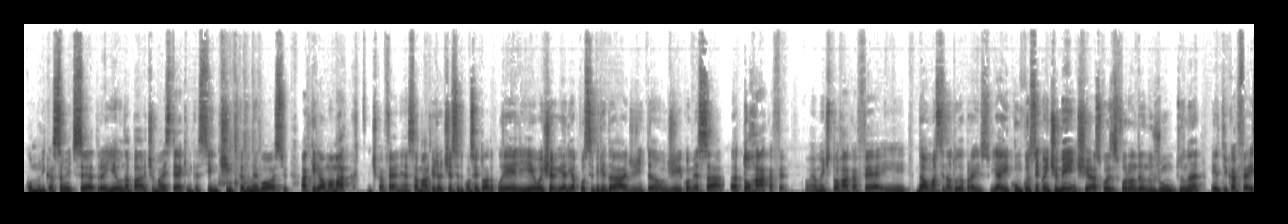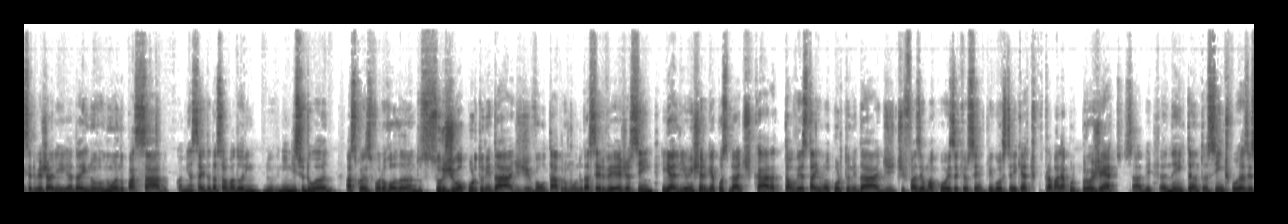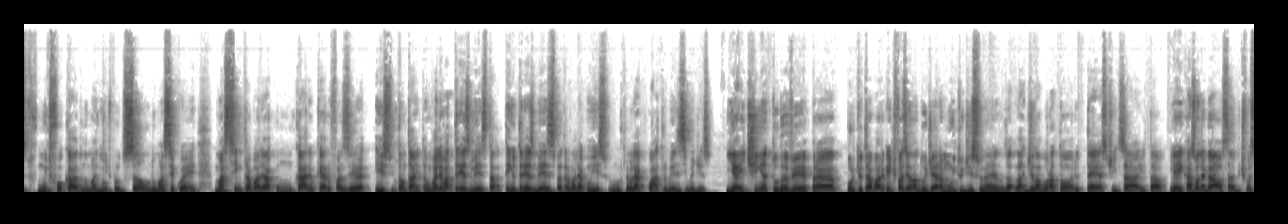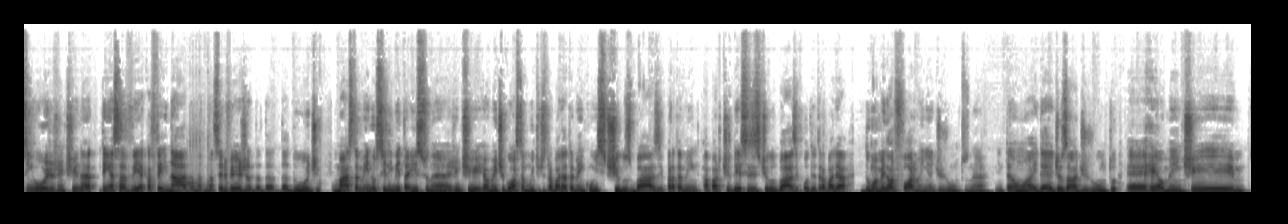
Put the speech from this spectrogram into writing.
comunicação, etc, e eu na parte mais técnica, científica do negócio, a criar uma marca de café, né? Essa marca já tinha sido conceituada por ele e eu enxerguei ali a possibilidade então de começar a torrar café realmente torrar café e dar uma assinatura para isso. E aí, com, consequentemente, as coisas foram andando juntos, né? Entre café e cervejaria. Daí, no, no ano passado, com a minha saída da Salvador em, no, início do ano, as coisas foram rolando, surgiu a oportunidade de voltar para o mundo da cerveja, assim, e ali eu enxerguei a possibilidade de, cara, talvez tá aí uma oportunidade de fazer uma coisa que eu sempre gostei, que é, tipo, trabalhar por projeto, sabe? É, nem tanto assim, tipo, às vezes muito focado numa linha de produção, numa sequência, mas sim trabalhar com, cara, eu quero fazer fazer isso. Então tá, então vai levar três meses. Tá, tenho três meses para trabalhar com isso. Vamos trabalhar quatro meses em cima disso. E aí tinha tudo a ver para porque o trabalho que a gente fazia na Dude era muito disso, né? De laboratório, teste, ensaio e tal. E aí casou legal, sabe? Tipo assim, hoje a gente, né, tem essa veia cafeinada na, na cerveja da, da, da, Dude, mas também não se limita a isso, né? A gente realmente gosta muito de trabalhar também com estilos base para também, a partir desses estilos base, poder trabalhar de uma melhor forma em adjuntos, né? Então a ideia de usar adjunto é realmente.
